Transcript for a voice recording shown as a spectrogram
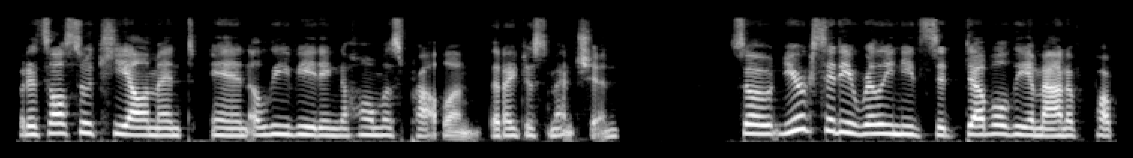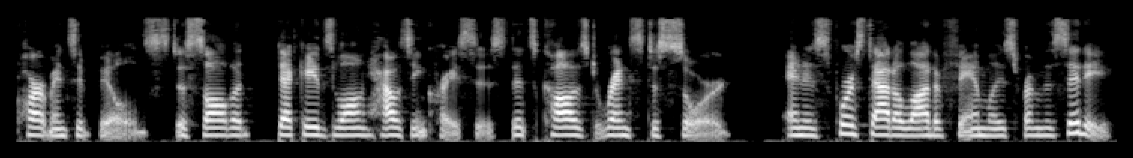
but it's also a key element in alleviating the homeless problem that I just mentioned. So, New York City really needs to double the amount of apartments it builds to solve a decades long housing crisis that's caused rents to soar and has forced out a lot of families from the city.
